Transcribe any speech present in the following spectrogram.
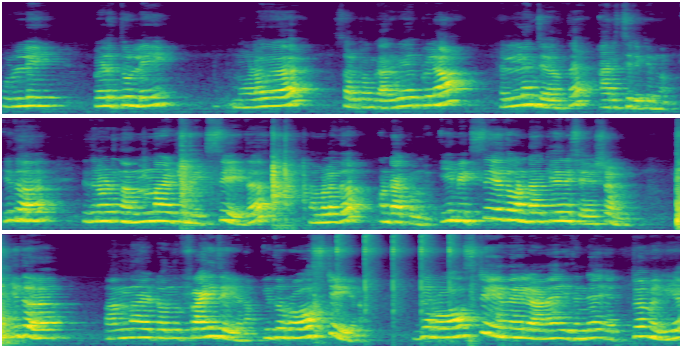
ഉള്ളി വെളുത്തുള്ളി മുളക് സ്വല്പം കറിവേപ്പില എല്ലാം ചേർത്ത് അരച്ചിരിക്കുന്നു. ഇത് ഇതിനോട് നന്നായിട്ട് മിക്സ് ചെയ്ത് നമ്മളത് ഉണ്ടാക്കുന്നു. ഈ മിക്സ് ചെയ്ത് ഉണ്ടാക്കിയതിന് ശേഷം ഇത് നന്നായിട്ടൊന്ന് ഫ്രൈ ചെയ്യണം. ഇത് റോസ്റ്റ് ചെയ്യണം. ഇത് റോസ്റ്റ് ചെയ്യുന്നതിലാണ് ഇതിന്റെ ഏറ്റവും വലിയ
